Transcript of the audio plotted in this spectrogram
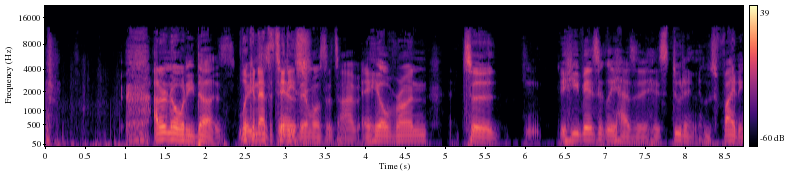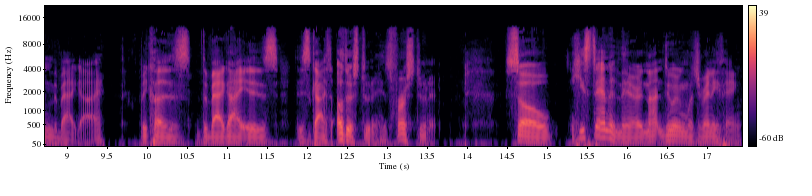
I don't know what he does. but he Looking at the stands titties. there most of the time, and he'll run to. He basically has a, his student who's fighting the bad guy because the bad guy is this guy's other student, his first student. So he's standing there, not doing much of anything,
